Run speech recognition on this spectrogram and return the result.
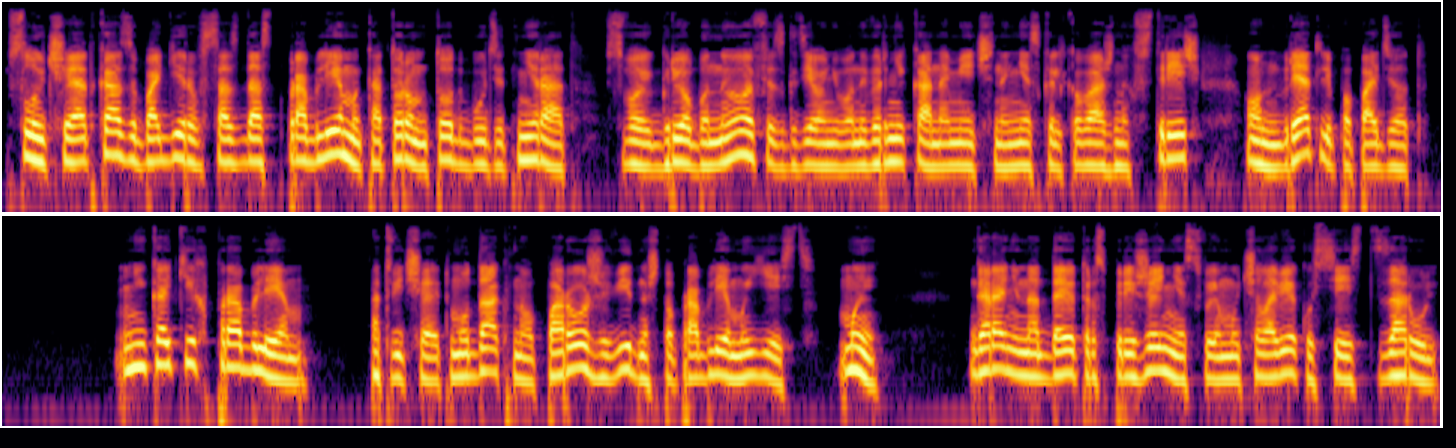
В случае отказа Багиров создаст проблемы, которым тот будет не рад. В свой грёбаный офис, где у него наверняка намечено несколько важных встреч, он вряд ли попадет. «Никаких проблем», — отвечает мудак, но по роже видно, что проблемы есть. Мы — Гаранин отдает распоряжение своему человеку сесть за руль.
